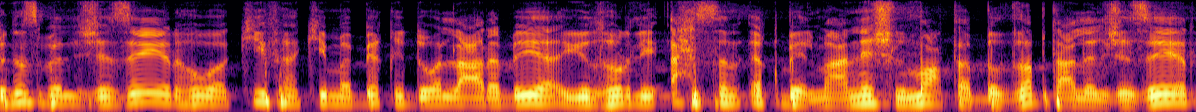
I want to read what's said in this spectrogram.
بالنسبة للجزائر هو كيفها كما باقي الدول العربية يظهر لي أحسن إقبال. معناش المعطى بالضبط على الجزائر.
